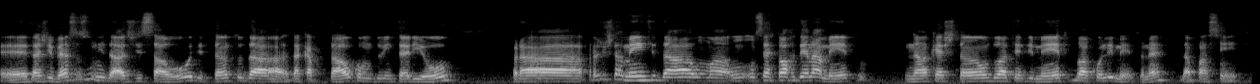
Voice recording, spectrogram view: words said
é, das diversas unidades de saúde, tanto da, da capital como do interior, para justamente dar uma, um, certo ordenamento na questão do atendimento, do acolhimento né, da paciente.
